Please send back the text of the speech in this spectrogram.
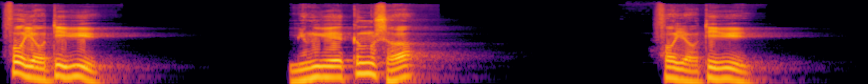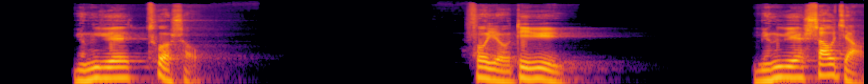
复有地狱，名曰耕蛇；复有地狱。名曰错手，复有地狱，名曰烧脚；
